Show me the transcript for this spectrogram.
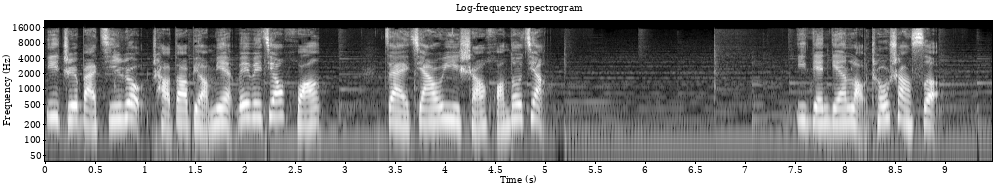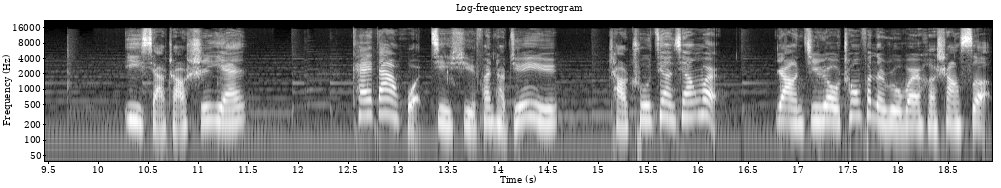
一直把鸡肉炒到表面微微焦黄。再加入一勺黄豆酱，一点点老抽上色，一小勺食盐，开大火继续翻炒均匀，炒出酱香味儿，让鸡肉充分的入味儿和上色。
